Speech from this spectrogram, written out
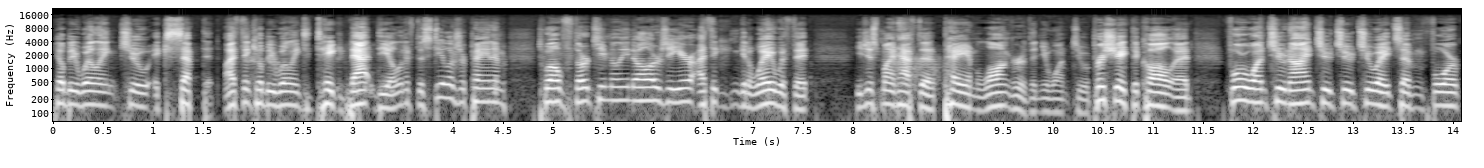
he'll be willing to accept it. I think he'll be willing to take that deal. And if the Steelers are paying him $12, $13 million a year, I think he can get away with it. You just might have to pay him longer than you want to. Appreciate the call, Ed. 412-922-2874.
